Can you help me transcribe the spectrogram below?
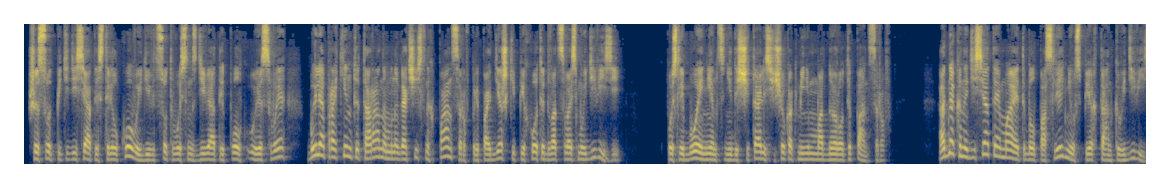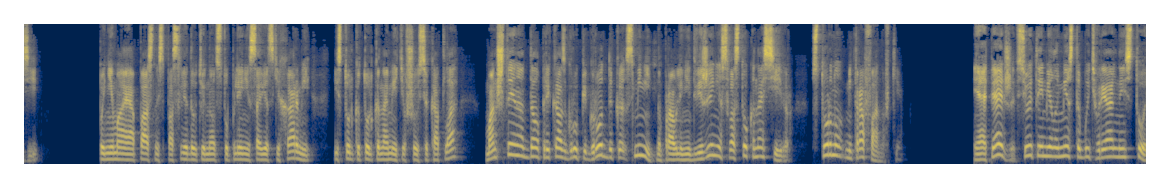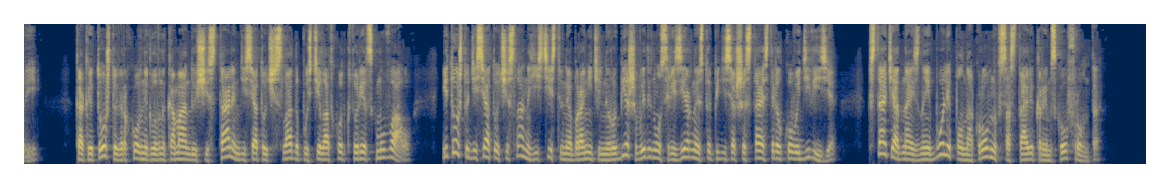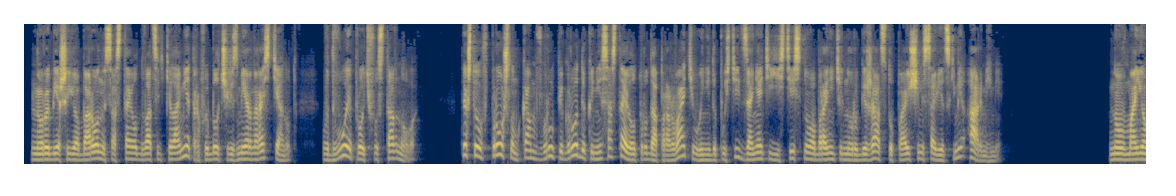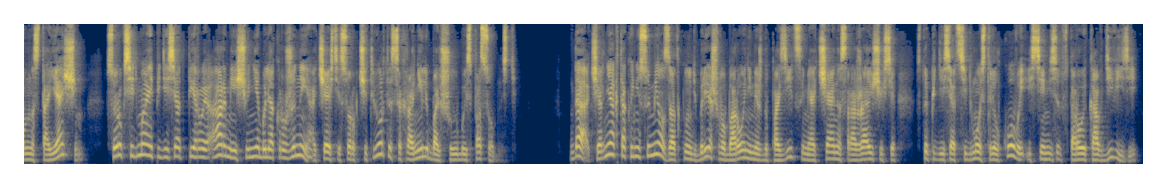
650-й стрелковый и 989-й полк УСВ были опрокинуты тараном многочисленных панцеров при поддержке пехоты 28-й дивизии. После боя немцы не досчитались еще как минимум одной роты панцеров. Однако на 10 мая это был последний успех танковой дивизии. Понимая опасность последовательного отступления советских армий из только-только наметившегося котла, Манштейн отдал приказ группе Гроддека сменить направление движения с востока на север, в сторону Митрофановки. И опять же, все это имело место быть в реальной истории. Как и то, что верховный главнокомандующий Сталин 10 числа допустил отход к турецкому валу, и то, что 10 числа на естественный оборонительный рубеж выдвинулась резервная 156-я стрелковая дивизия, кстати, одна из наиболее полнокровных в составе Крымского фронта. Но рубеж ее обороны составил 20 километров и был чрезмерно растянут, вдвое против уставного. Так что в прошлом кам в группе Гродека не составил труда прорвать его и не допустить занятия естественного оборонительного рубежа отступающими советскими армиями. Но в моем настоящем 47-я и 51-я армии еще не были окружены, а части 44-й сохранили большую боеспособность. Да, Черняк так и не сумел заткнуть брешь в обороне между позициями отчаянно сражающихся 157-й стрелковой и 72-й КАВ дивизий.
